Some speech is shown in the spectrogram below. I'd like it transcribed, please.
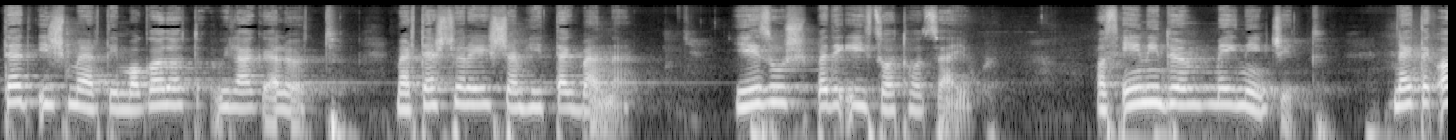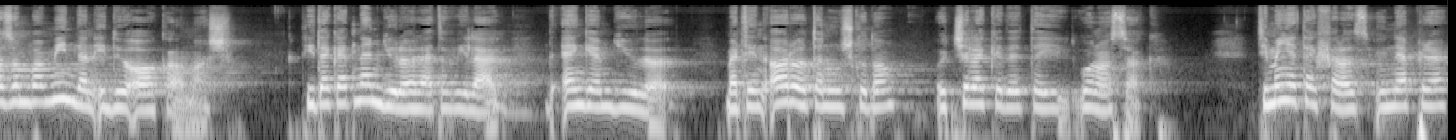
tedd ismerté magadat világ előtt, mert testvérei sem hittek benne. Jézus pedig így szólt hozzájuk. Az én időm még nincs itt. Nektek azonban minden idő alkalmas. Titeket nem gyűlölhet a világ, de engem gyűlöl, mert én arról tanúskodom, hogy cselekedetei gonoszak. Ti menjetek fel az ünnepre,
